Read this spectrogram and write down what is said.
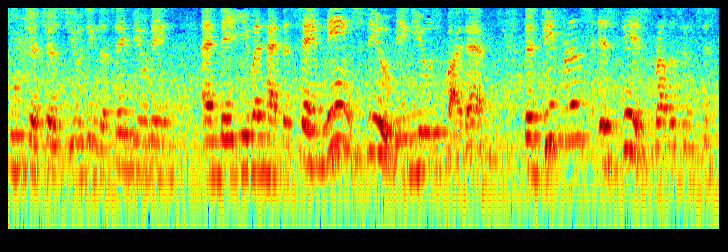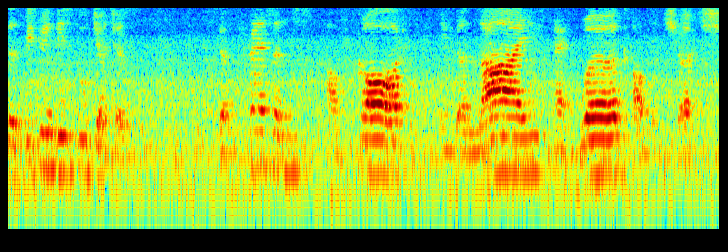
two churches using the same buildings and they even had the same name still being used by them. The difference is this, brothers and sisters, between these two churches the presence of God in the life and work of the church.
